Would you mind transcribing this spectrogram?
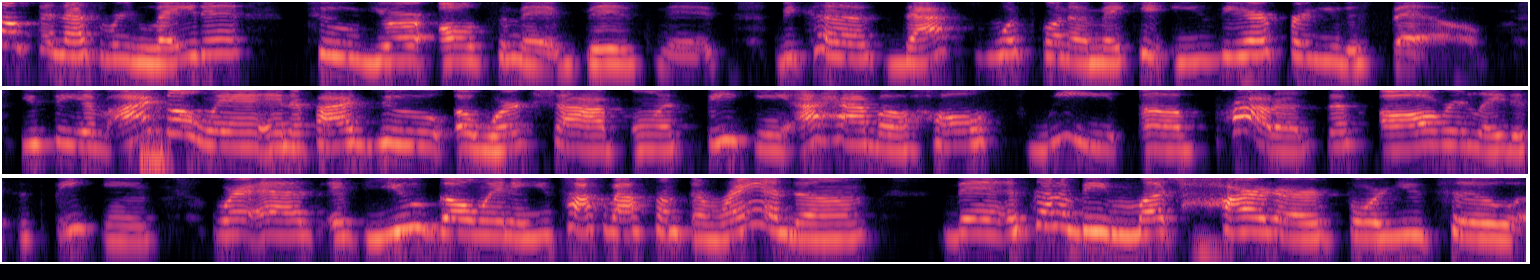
something that's related to your ultimate business because that's what's going to make it easier for you to sell. You see, if I go in and if I do a workshop on speaking, I have a whole suite of products that's all related to speaking. Whereas if you go in and you talk about something random, then it's going to be much harder for you to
